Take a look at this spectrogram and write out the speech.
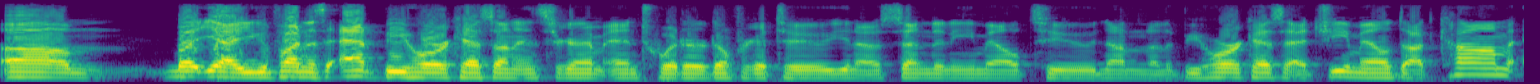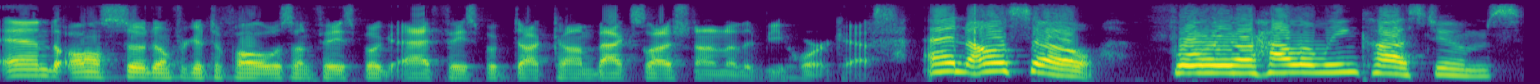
Um, but yeah, you can find us at B Horrorcast on Instagram and Twitter. Don't forget to you know send an email to not another B Horrorcast at gmail.com. and also don't forget to follow us on Facebook at facebook.com backslash not another B Horrorcast. And also for your Halloween costumes.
